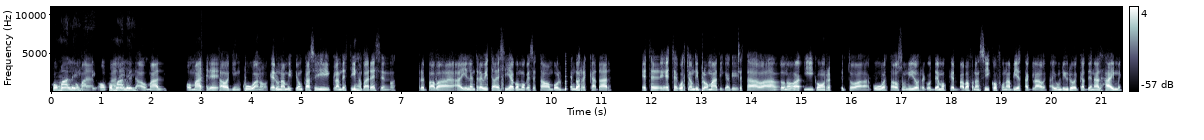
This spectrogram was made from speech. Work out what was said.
O'Malley, O'Malley, O'Malley, O'Malley, O'Malley estaba aquí en Cuba, ¿no? Que era una misión casi clandestina, parece, ¿no? Pero el Papa ahí en la entrevista decía como que se estaban volviendo a rescatar este, esta cuestión diplomática que se estaba dando, ¿no? Aquí con respecto a Cuba, Estados Unidos, recordemos que el Papa Francisco fue una pieza clave. Hay un libro del cardenal Jaime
